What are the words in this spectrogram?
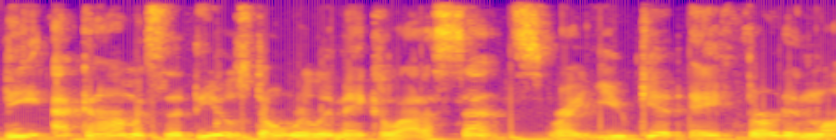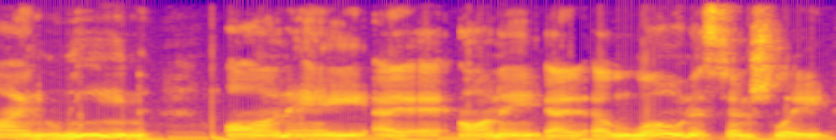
the economics of the deals don't really make a lot of sense, right? You get a third in line lien on a, a on a, a, loan essentially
